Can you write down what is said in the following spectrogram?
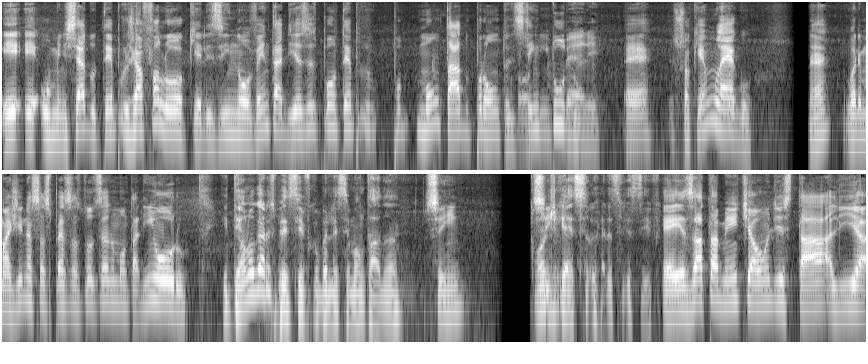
E, e o Ministério do Templo já falou que eles em 90 dias eles põem o templo montado, pronto. Eles têm Coloca em tudo. ali. É, só que é um Lego. Né? Agora imagina essas peças todas sendo montadas em ouro. E tem um lugar específico pra ele ser montado, né? Sim. Onde Sim. que é esse lugar específico? É exatamente aonde está ali a,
